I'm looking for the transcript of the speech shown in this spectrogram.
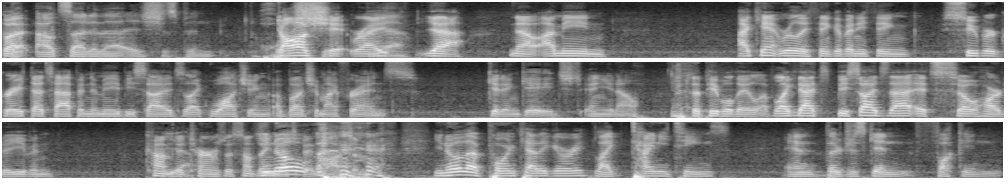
but but outside of that, it's just been dog horse shit, right? Yeah. Yeah. No, I mean, I can't really think of anything super great that's happened to me besides like watching a bunch of my friends get engaged and you know the people they love. Like that's besides that, it's so hard to even come Yeah. to terms with something You know, that's been awesome. you know that porn category, like tiny teens, and they're just getting fucking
